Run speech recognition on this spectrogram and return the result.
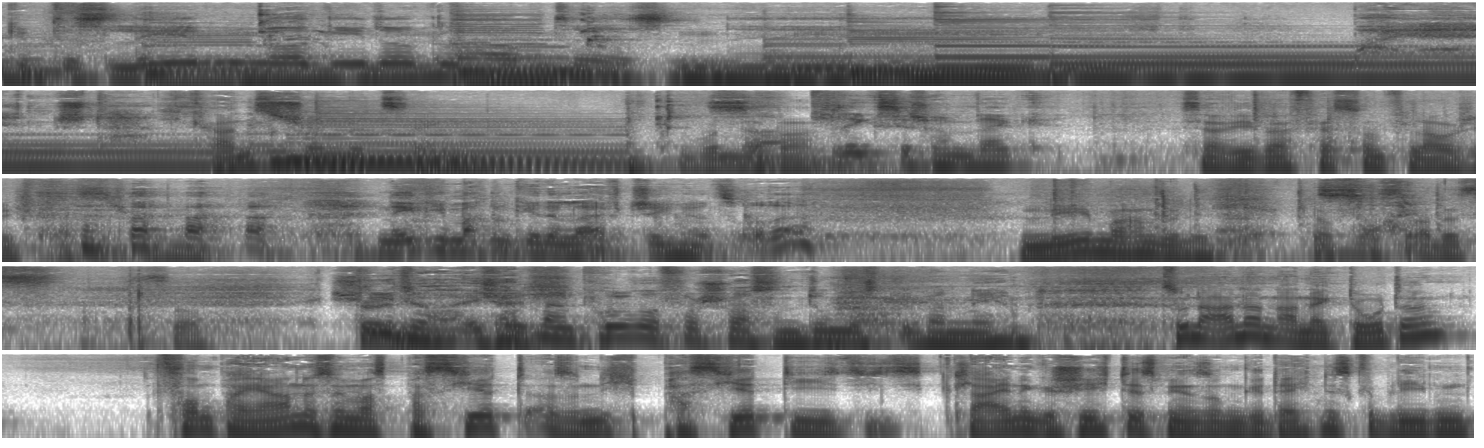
gibt es Leben, nur Guido glaubt es nicht. Bei Heldenstadt. Ich kann es schon mitsingen. Wunderbar. So, ich leg sie schon weg. Ist ja wie bei Fest und Flauschig fast schon. nee, die machen keine Live-Jingles, oder? Nee, machen sie nicht. Ich glaube, so. das ist alles so. Schön. Guido, ich habe mein Pulver verschossen, du musst übernehmen. Zu einer anderen Anekdote vor ein paar Jahren ist mir was passiert, also nicht passiert, die, die kleine Geschichte ist mir so im Gedächtnis geblieben.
